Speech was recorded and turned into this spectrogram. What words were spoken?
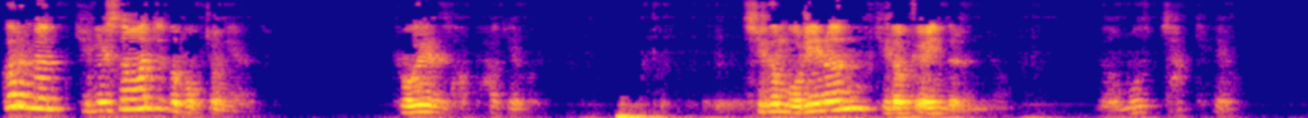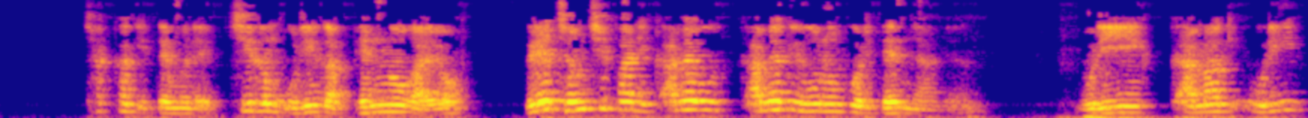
그러면 김일성한테도 복종해야죠. 교회를 다 파괴해버려요. 지금 우리는 기독교인들은요. 너무 착해요. 착하기 때문에 지금 우리가 백로가요. 왜 정치판이 까매기, 까매기 우는 꼴이 됐냐면 우리 까마귀, 우리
